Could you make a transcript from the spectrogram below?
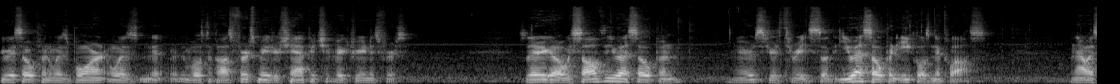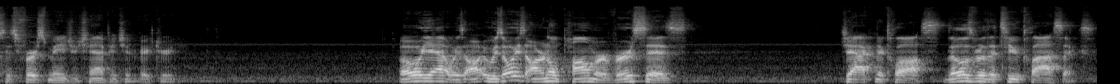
U.S. Open was born was Wolfenkoff's first major championship victory in his first. So there you go. We solved the U.S. Open. There's your three. So the U.S. Open equals Nicklaus. And that was his first major championship victory. Oh yeah, it was it was always Arnold Palmer versus Jack Nicklaus. Those were the two classics.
